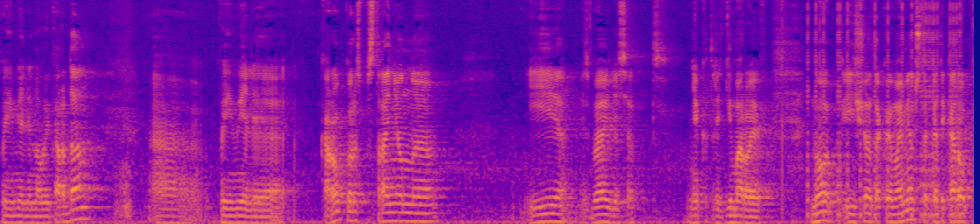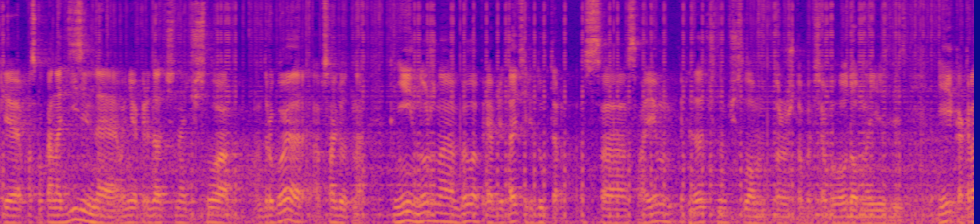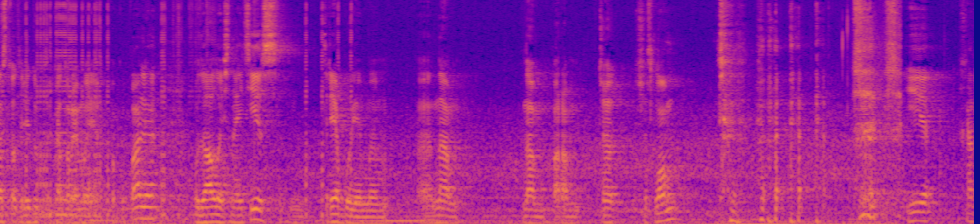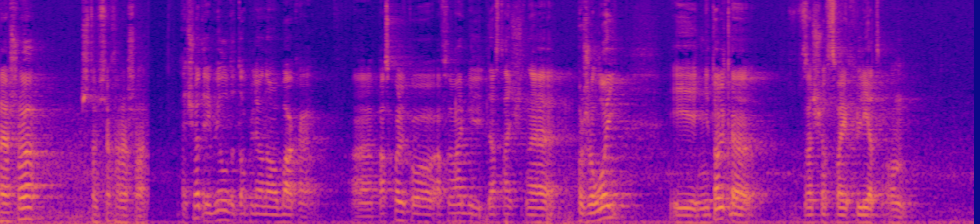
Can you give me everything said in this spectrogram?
Поимели новый кардан, э, поимели коробку распространенную, и избавились от некоторых геморроев. Но еще такой момент, что к этой коробке, поскольку она дизельная, у нее передаточное число другое абсолютно, к ней нужно было приобретать редуктор со своим передаточным числом, тоже чтобы все было удобно ездить. И как раз тот редуктор, который мы покупали, удалось найти с требуемым э, нам, нам парам числом. И Хорошо, что все хорошо. Насчет ребилда топливного бака. А, поскольку автомобиль достаточно пожилой, и не только за счет своих лет, он,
